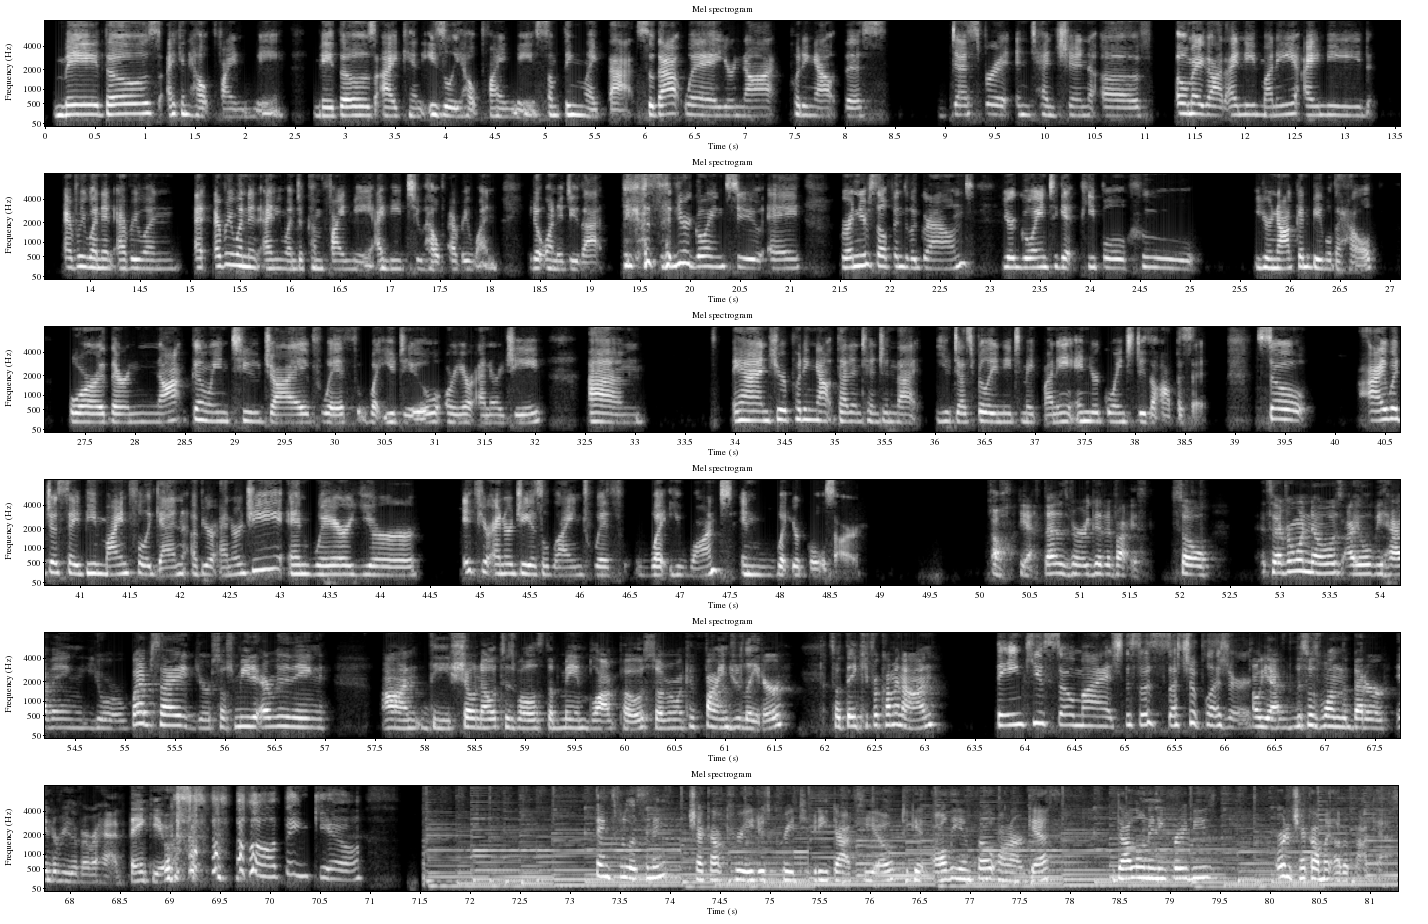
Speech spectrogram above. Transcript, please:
may those I can help find me. May those I can easily help find me, something like that. So that way you're not putting out this desperate intention of, oh my God, I need money. I need everyone and everyone, everyone and anyone to come find me. I need to help everyone. You don't want to do that because then you're going to a run yourself into the ground. You're going to get people who you're not going to be able to help or they're not going to jive with what you do or your energy. Um, and you're putting out that intention that you desperately need to make money and you're going to do the opposite. So I would just say be mindful again of your energy and where your if your energy is aligned with what you want and what your goals are. Oh, yeah, that is very good advice. So, so everyone knows I will be having your website, your social media, everything on the show notes as well as the main blog post so everyone can find you later. So, thank you for coming on. Thank you so much. This was such a pleasure. Oh, yeah, this was one of the better interviews I've ever had. Thank you. oh, thank you. Thanks for listening. Check out courageouscreativity.co to get all the info on our guests, download any freebies, or to check out my other podcasts.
